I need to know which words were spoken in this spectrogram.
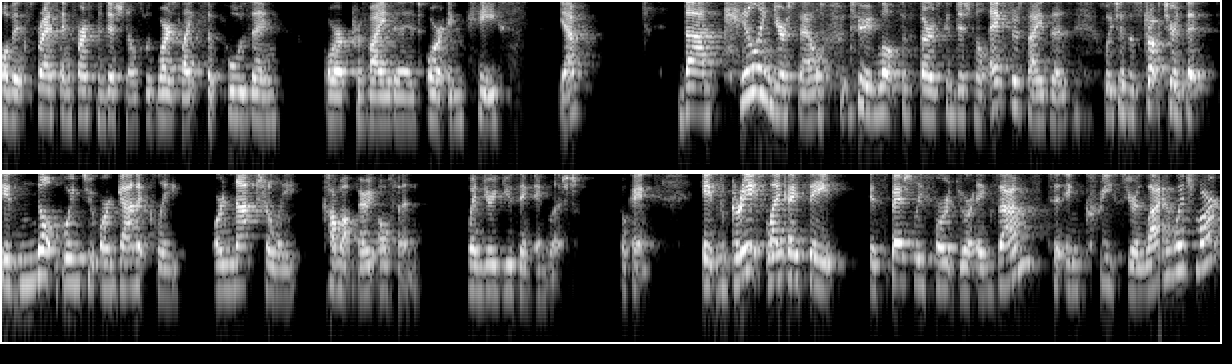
of expressing first conditionals with words like supposing or provided or in case, yeah, than killing yourself doing lots of third conditional exercises, which is a structure that is not going to organically or naturally come up very often when you're using English. Okay. It's great, like I say, especially for your exams to increase your language mark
